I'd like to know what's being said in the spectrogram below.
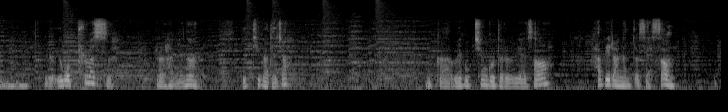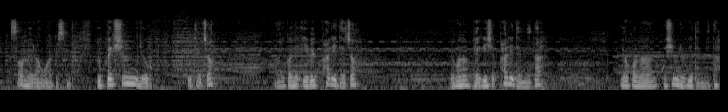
음, 요, 요거 플러스를 하면은 2t가 되죠. 그러니까 외국 친구들을 위해서 합이라는 뜻의 썸, 썸이라고 하겠습니다. 616이 되죠. 아, 이거는 208이 되죠. 이거는 128이 됩니다. 이거는 56이 됩니다.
